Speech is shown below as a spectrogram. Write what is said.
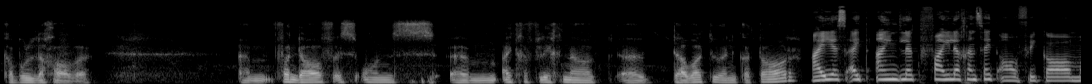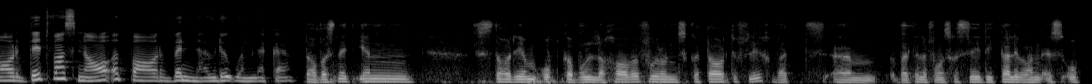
Kabul lughawe. Ehm um, van daar af is ons ehm um, uitgevlieg na uh, Doha toe in Qatar. Hy is uiteindelik veilig in Suid-Afrika, maar dit was na 'n paar benoude oomblikke. Daar was net een stadium op Kabul lughawe voor ons Qatar toe vlieg wat ehm um, wat hulle vir ons gesê die Taliban is op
